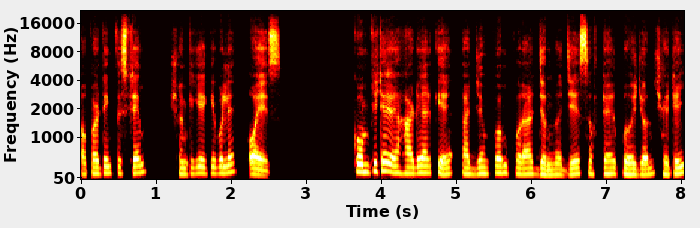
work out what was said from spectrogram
operating system সংক্ষেপে কি বলে? ওএস কম্পিউটারের হার্ডওয়্যারকে কার্যক্রম করার জন্য যে সফটওয়্যার প্রয়োজন, সেটাই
